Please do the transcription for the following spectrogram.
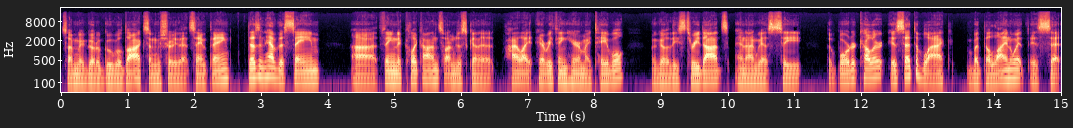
So I'm going to go to Google Docs. I'm going to show you that same thing. Doesn't have the same uh, thing to click on. So I'm just going to highlight everything here in my table. We go to these three dots and I'm going to see the border color is set to black, but the line width is set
